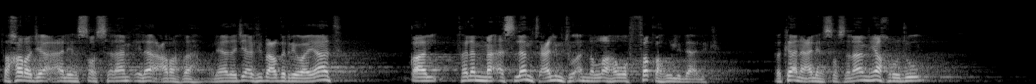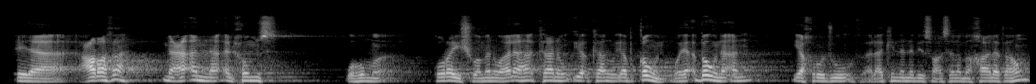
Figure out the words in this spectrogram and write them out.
فخرج عليه الصلاة والسلام إلى عرفة. ولهذا جاء في بعض الروايات قال فلما أسلمت علمت أن الله وفقه لذلك. فكان عليه الصلاة والسلام يخرج إلى عرفة مع أن الحمص وهم قريش ومن والاها كانوا كانوا يبقون ويأبون أن يخرجوا لكن النبي صلى الله عليه وسلم خالفهم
